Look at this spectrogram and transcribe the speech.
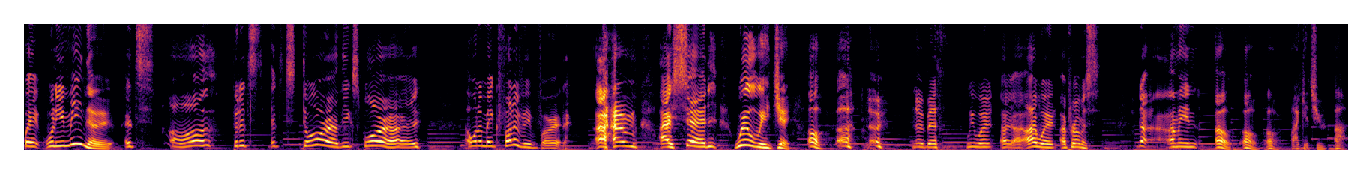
Wait, what do you mean though? It's oh, but it's it's Dora the Explorer. I, I want to make fun of him for it. Um, I said, will we, Jay? Oh, uh, no, no, Beth, we won't. I, I, I won't. I promise. No, I mean, oh, oh, oh, I get you. Ah,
